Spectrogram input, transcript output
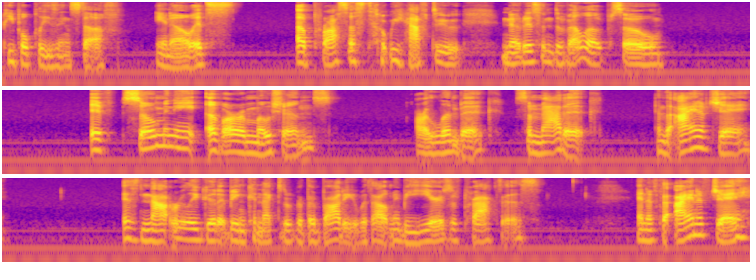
people pleasing stuff. You know, it's a process that we have to notice and develop. So if so many of our emotions are limbic, somatic, and the INFJ is not really good at being connected with their body without maybe years of practice. And if the INFJ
